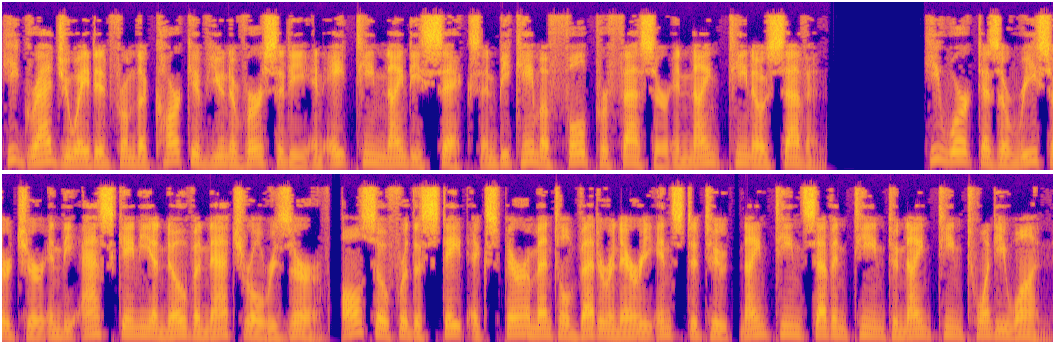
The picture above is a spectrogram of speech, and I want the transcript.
He graduated from the Kharkiv University in 1896 and became a full professor in 1907. He worked as a researcher in the Askania Nova Natural Reserve, also for the State Experimental Veterinary Institute 1917 1921,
